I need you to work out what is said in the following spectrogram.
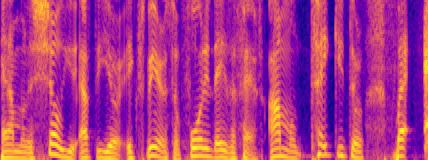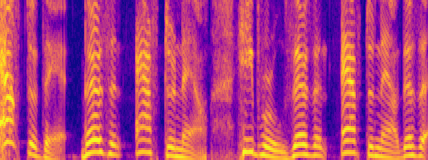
And I'm going to show you after your experience of 40 days of fast. I'm going to take you through. But after that, there's an after now. Hebrews, there's an after now. There's an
